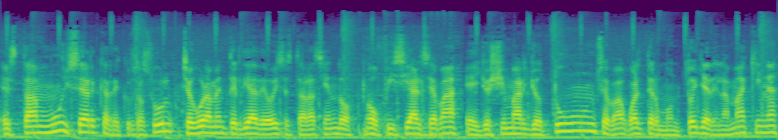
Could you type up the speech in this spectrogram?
está muy cerca de Cruz Azul. Seguramente el día de hoy se estará haciendo oficial. Se va eh, Yoshimar Yotun, se va Walter Montoya de la máquina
